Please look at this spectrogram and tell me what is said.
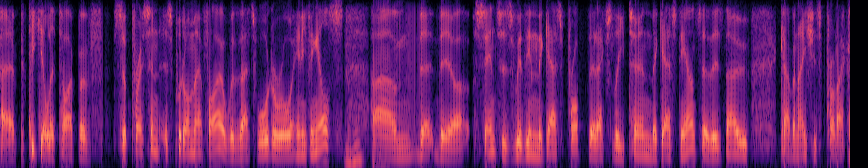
a particular type of suppressant is put on that fire, whether that's water or anything else, um, the, there are sensors within the gas prop that actually turn the gas down, so there's no carbonaceous products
